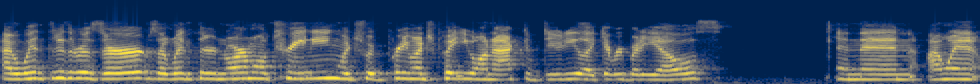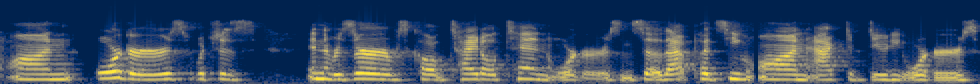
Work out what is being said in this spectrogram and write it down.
i went through the reserves. I went through normal training which would pretty much put you on active duty like everybody else. And then i went on orders which is in the reserves called title 10 orders. And so that puts you on active duty orders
